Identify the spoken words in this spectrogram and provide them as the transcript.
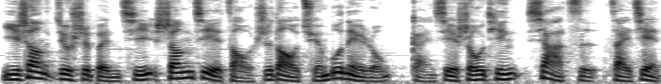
以上就是本期《商界早知道》全部内容，感谢收听，下次再见。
